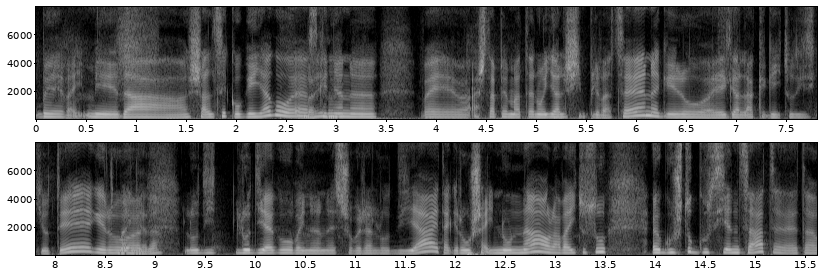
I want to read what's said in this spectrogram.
Be, bai, me da saltzeko gehiago, eh? Bai, azkenean, bai. bai, astapen maten oial simple batzen, gero egalak gehitu dizkiote, gero bai, lodi, lodiago baina ez sobera lodia, eta gero usain nuna, hola baituzu gustu guzientzat, eta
